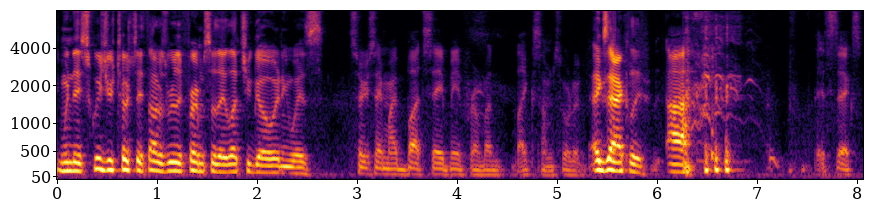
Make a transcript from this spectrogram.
when they squeeze your tush they thought it was really firm so they let you go anyways So you're saying my butt saved me from a like some sort of exactly uh it's six.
